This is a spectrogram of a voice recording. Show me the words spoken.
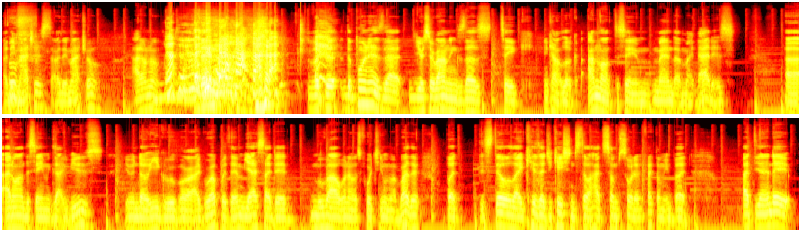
Are they matches? Are they macho? I don't know. Then- but the the point is that your surroundings does take account. Look, I'm not the same man that my dad is. Uh, I don't have the same exact views, even though he grew or I grew up with him. Yes, I did move out when I was 14 with my brother, but it's still like his education still had some sort of effect on me. But at the end of the day,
